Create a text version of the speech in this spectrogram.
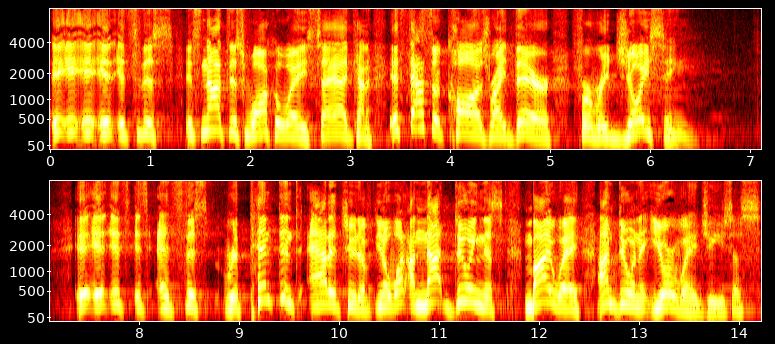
It, it, it, it's this it's not this walk away sad kind of it's that's a cause right there for rejoicing. It's, it's, it's this repentant attitude of you know what i'm not doing this my way i'm doing it your way jesus.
